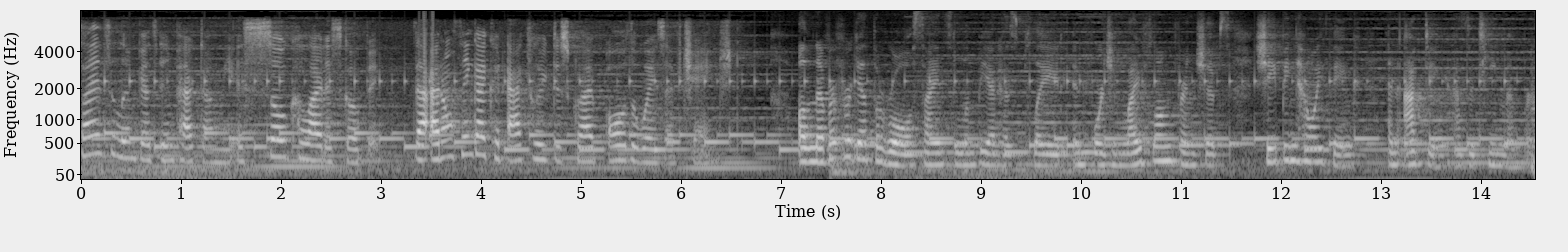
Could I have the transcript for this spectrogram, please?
Olympiad's impact on me is so kaleidoscopic that I don't think I could accurately describe all the ways I've changed. I'll never forget the role Science Olympiad has played in forging lifelong friendships, shaping how I think, and acting as a team member.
